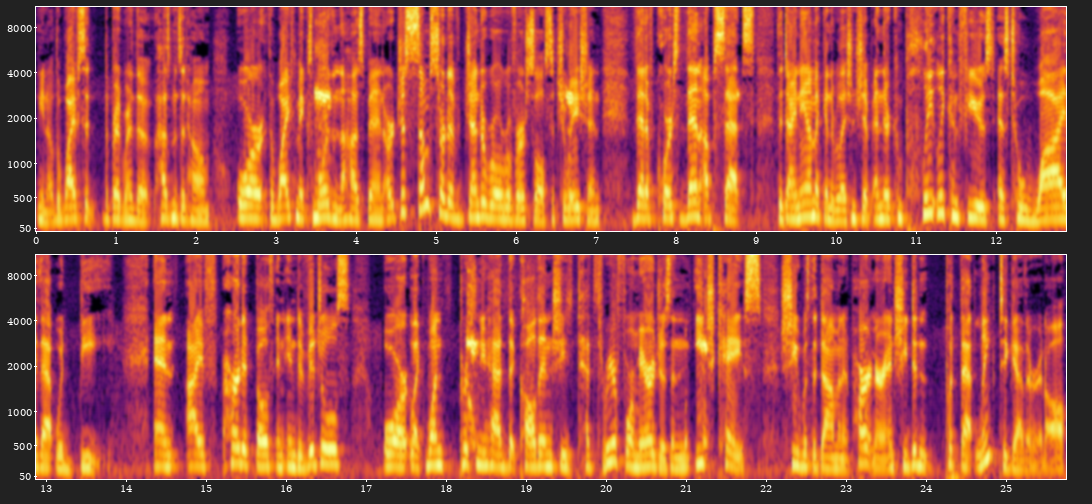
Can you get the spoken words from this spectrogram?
you know the wife's at the breadwinner, the husband's at home, or the wife makes more than the husband, or just some sort of gender role reversal situation that, of course, then upsets the dynamic in the relationship, and they're completely confused as to why that would be. And I've heard it both in individuals or like one person you had that called in she had three or four marriages. And in each case she was the dominant partner and she didn't put that link together at all.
